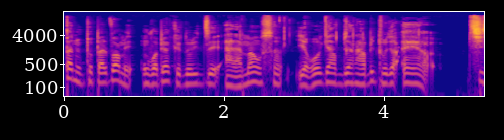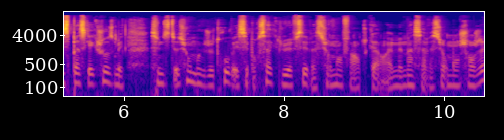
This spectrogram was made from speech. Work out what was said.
pas ne peut pas le voir, mais on voit bien que Dolidze a la main au sol. Il regarde bien l'arbitre pour dire, eh, s'il se passe quelque chose, mais c'est une situation moi que je trouve, et c'est pour ça que l'UFC va sûrement, enfin en tout cas en MMA ça va sûrement changer,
